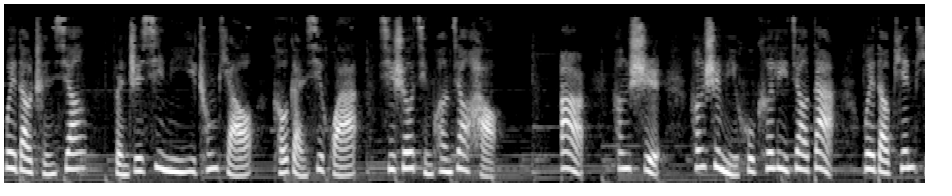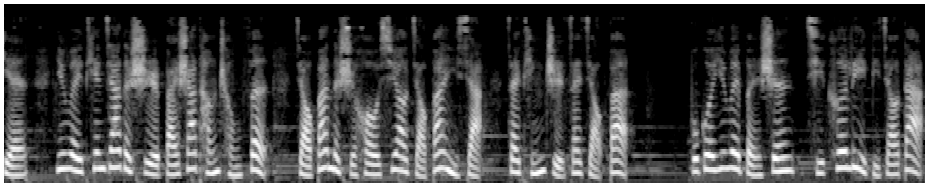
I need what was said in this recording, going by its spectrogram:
味道醇香，粉质细腻易冲调，口感细滑，吸收情况较好。二亨氏亨氏米糊颗粒较大。味道偏甜，因为添加的是白砂糖成分，搅拌的时候需要搅拌一下，再停止再搅拌。不过因为本身其颗粒比较大，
